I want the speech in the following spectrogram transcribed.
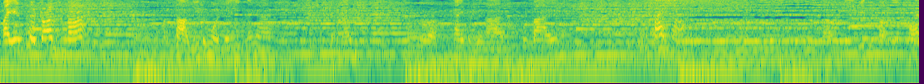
ไปกันเถอะก้อนหิมะคำสาปนี้จะหมดไปอีกนะงานดังนั้นก็ใกล้ถึงเวลาบ๊ายบายนะจะไปเหรอเรามีชีวิตอยู่ตอนนี้เพราะ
